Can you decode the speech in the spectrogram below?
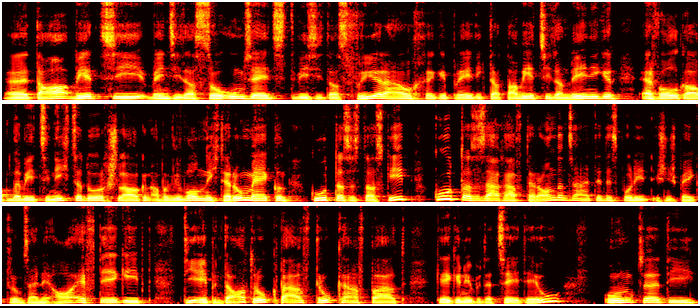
Äh, da wird sie, wenn sie das so umsetzt, wie sie das früher auch äh, gepredigt hat, da wird sie dann weniger Erfolg haben, da wird sie nicht so durchschlagen. Aber wir wollen nicht herummäkeln. Gut, dass es das gibt. Gut, dass es auch auf der anderen Seite des politischen Spektrums eine AfD gibt, die eben da Druck, baut, Druck aufbaut gegenüber der CDU und äh, die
